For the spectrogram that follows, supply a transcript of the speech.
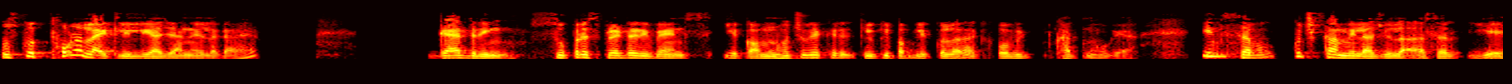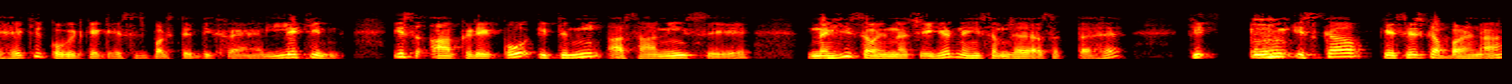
उसको थोड़ा लाइटली लिया जाने लगा है। गैदरिंग सुपर स्प्रेडर इवेंट्स ये कॉमन हो चुके क्योंकि पब्लिक को लगा कि कोविड खत्म हो गया। इन सब कुछ का मिला जुला असर ये है कि कोविड के केसेस बढ़ते दिख रहे हैं, लेकिन इस आंकड़े को इतनी आसानी से नहीं समझना चाहिए, नहीं समझा जा सकता है कि इसका केसेज का बढ़ना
